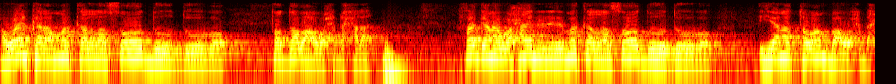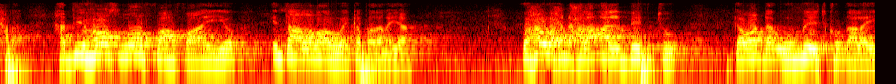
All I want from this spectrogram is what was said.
haweenkana marka la soo duuduubo toddobaa wax dhexla raggana waxaynu nidhi marka la soo duuduubo iyana toban baa wax dhexla haddii hoos loo faahfaahiyo intaa labadaba way ka badanayaan. Waxaa wax dhexla albintu gabadha uu meydku dhalay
